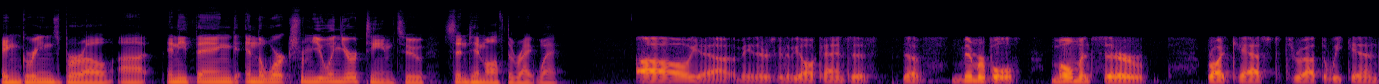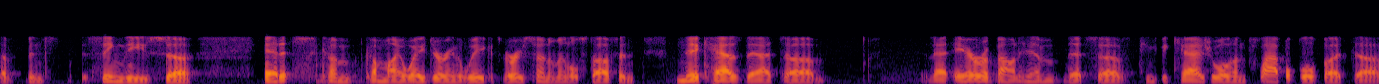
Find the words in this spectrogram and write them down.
in Greensboro. Uh, anything in the works from you and your team to send him off the right way? Oh yeah, I mean, there's going to be all kinds of, of memorable moments that are broadcast throughout the weekend. I've been seeing these uh, edits come come my way during the week. It's very sentimental stuff, and Nick has that um, that air about him that's uh, can be casual and unflappable, but uh,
